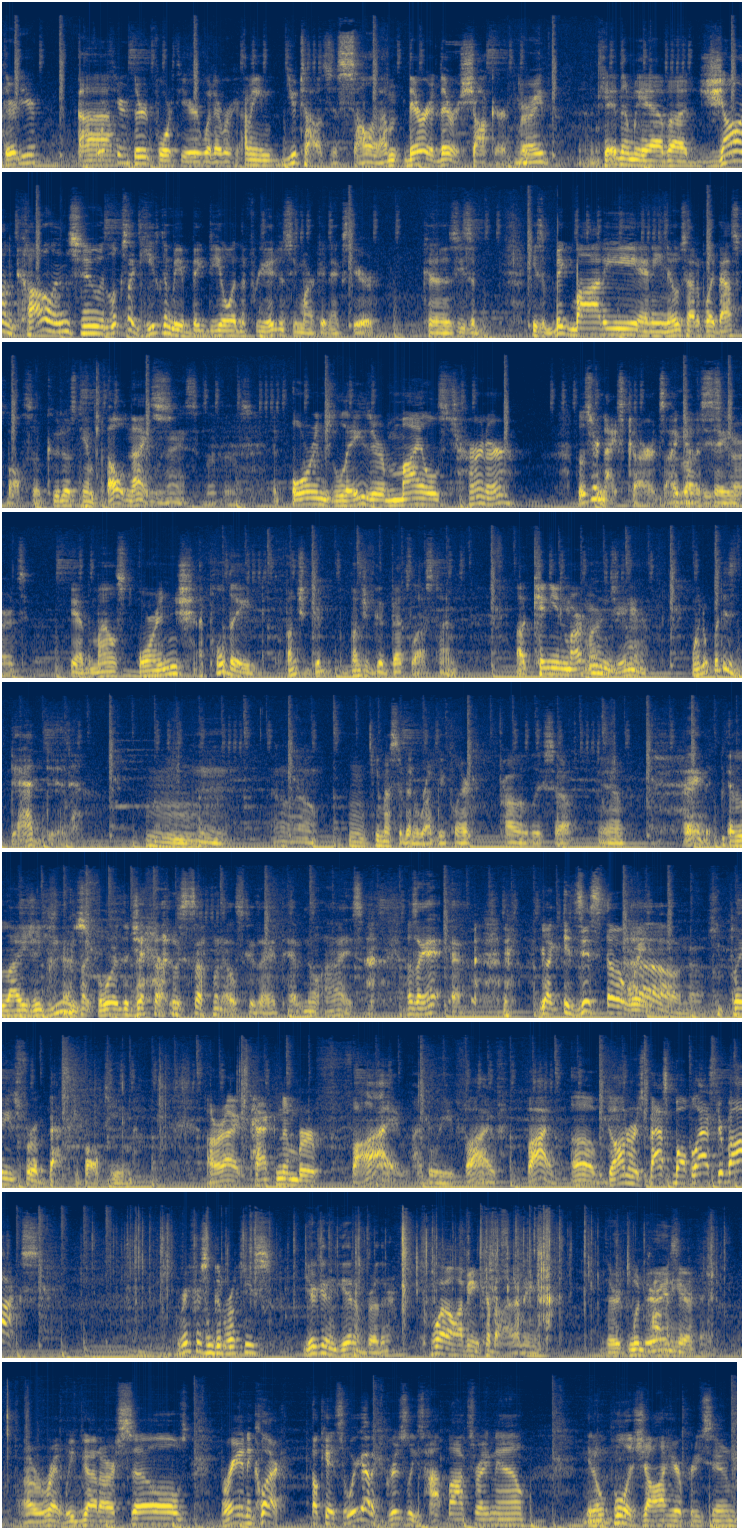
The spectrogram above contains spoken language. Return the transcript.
Third year? Uh, Fourth year? Third, fourth year, whatever. I mean, Utah is just solid. I'm, they're they're a shocker. Right. Okay, then we have uh, John Collins, who it looks like he's going to be a big deal in the free agency market next year because he's a he's a big body and he knows how to play basketball. So kudos to him. Oh, nice. Nice. I love those. An orange laser, Miles Turner. Those are nice cards. I, love gotta say. cards. Yeah, the Miles Orange. I pulled a bunch of good a bunch of good bets last time. Uh, Kenyon Martin. Martin Jr. Wonder what his dad did. Hmm. I don't know. Hmm, he must have been a rugby player. Probably so. Yeah. Hey. Elijah Hughes for the That was someone else because I have no eyes. I was like, hey. uh, You're like, is this? Oh wait. Oh, no. He plays for a basketball team. All right, pack number five, I believe. Five, five of Donruss Basketball Blaster Box. Ready for some good rookies? You're going to get them, brother. Well, I mean, come on. I mean, They're, they're in here. anything. All right, we've got ourselves Brandon Clarke. Okay, so we got a Grizzlies hot box right now. You know, we'll pull a Ja here pretty soon.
